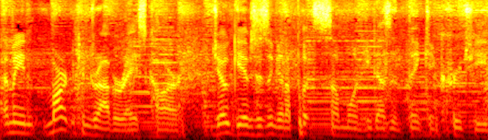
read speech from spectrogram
I mean, Martin can drive a race car. Joe Gibbs isn't going to put someone he doesn't think can crew chief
